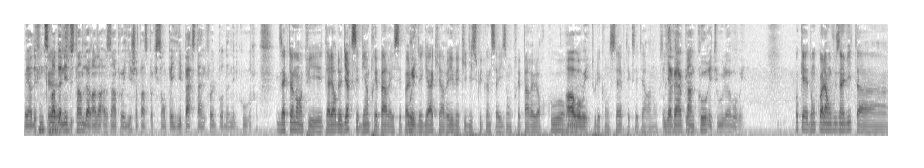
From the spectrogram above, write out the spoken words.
Ben, ils ont définitivement donné du temps de leurs employés. Je ne pense pas qu'ils sont payés par Stanford pour donner le cours. Exactement. Et puis, tu as l'air de dire que c'est bien préparé. C'est pas juste des gars qui arrivent et qui discutent comme ça. Ils ont préparé leur cours, ah, oui, tous les concepts, etc. Donc, Il y avait un plan de cours et tout, là. Oui, oui. Ok, donc voilà, on vous invite à,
